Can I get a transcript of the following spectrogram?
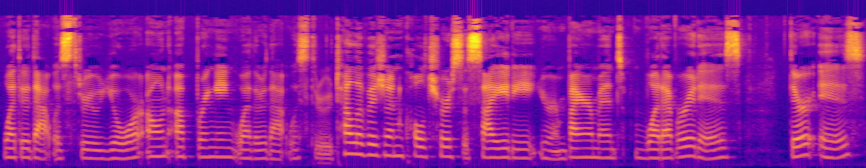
whether that was through your own upbringing, whether that was through television, culture, society, your environment, whatever it is, there is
